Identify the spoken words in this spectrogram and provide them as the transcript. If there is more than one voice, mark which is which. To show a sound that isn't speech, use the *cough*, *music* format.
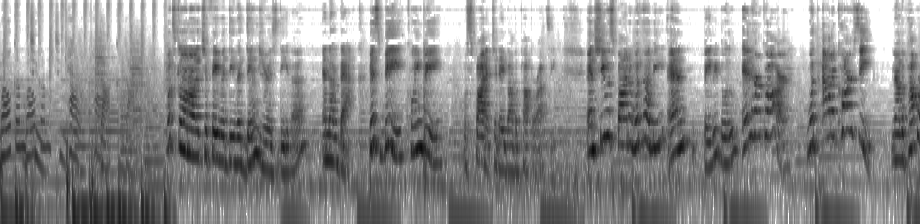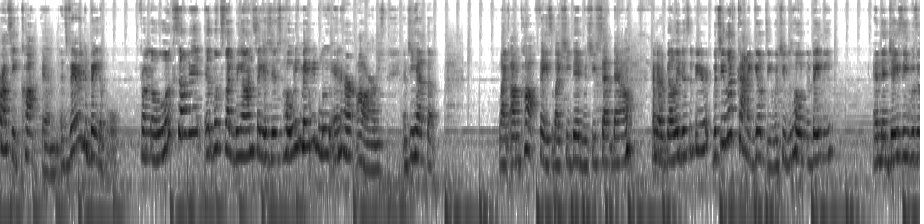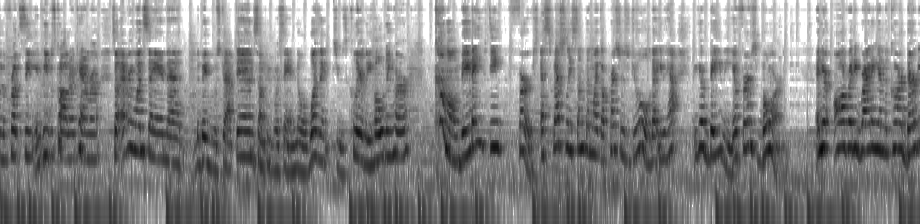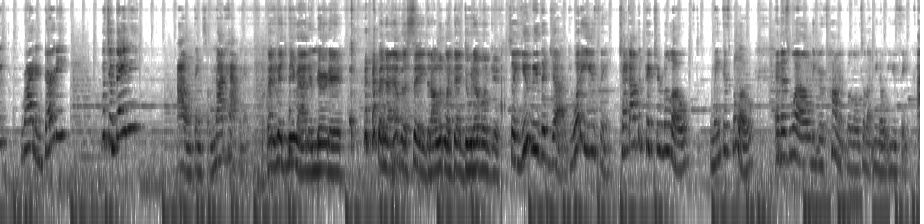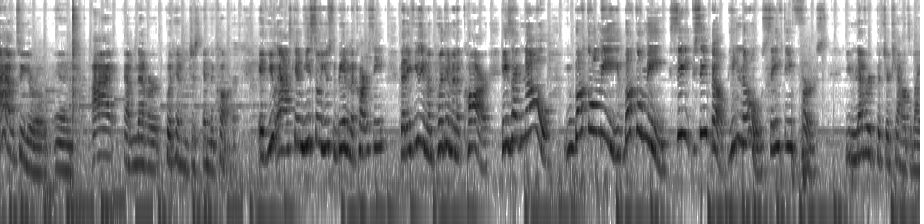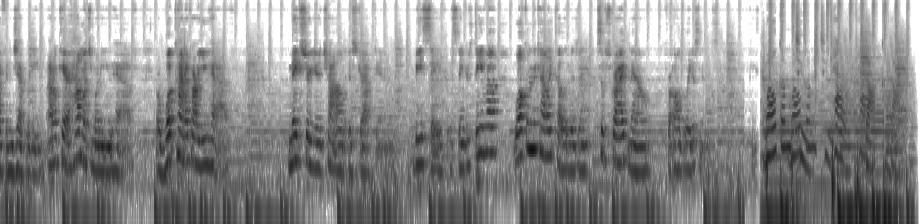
Speaker 1: Welcome, Welcome to, to Cali.com.
Speaker 2: What's going on? It's your favorite diva, Dangerous Diva, and I'm back. Miss B, Queen B, was spotted today by the paparazzi. And she was spotted with hubby and baby blue in her car without a car seat. Now the paparazzi caught them. It's very debatable. From the looks of it, it looks like Beyonce is just holding baby blue in her arms and she has the like I'm caught face like she did when she sat down *laughs* and her belly disappeared. But she looked kind of guilty when she was holding the baby. And then Jay-Z was in the front seat and he was calling on camera. So everyone's saying that the baby was strapped in. Some people are saying no, it wasn't. She was clearly holding her. Come on, B. Safety first, especially something like a precious jewel that you have. Your baby, your firstborn. And you're already riding in the car dirty? Riding dirty? With your baby? I don't think so. Not happening.
Speaker 3: Better make me riding nerdy. *laughs* Better not ever say that I look like that dude ever again.
Speaker 2: So you be the judge. What do you think? Check out the picture below. Link is below. And as well, leave your comment below to let me know what you think. I have a two-year-old and I have never put him just in the car. If you ask him, he's so used to being in the car seat that if you even put him in a car, he's like, no, buckle me, buckle me, seat seatbelt. He knows safety first. You never put your child's life in jeopardy. I don't care how much money you have or what kind of car you have. Make sure your child is strapped in. Be safe. It's Dangerous Diva. Welcome to Cali Television. Subscribe now for all the latest news.
Speaker 1: Peace. Welcome, Welcome to, to Cali.com.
